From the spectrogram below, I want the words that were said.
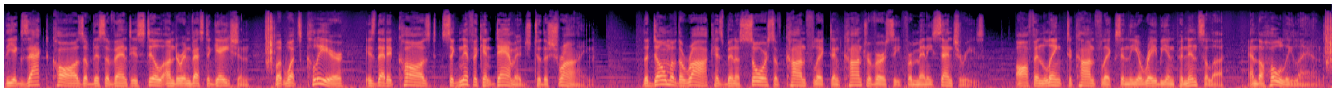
The exact cause of this event is still under investigation, but what's clear is that it caused significant damage to the shrine. The Dome of the Rock has been a source of conflict and controversy for many centuries, often linked to conflicts in the Arabian Peninsula and the Holy Land.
